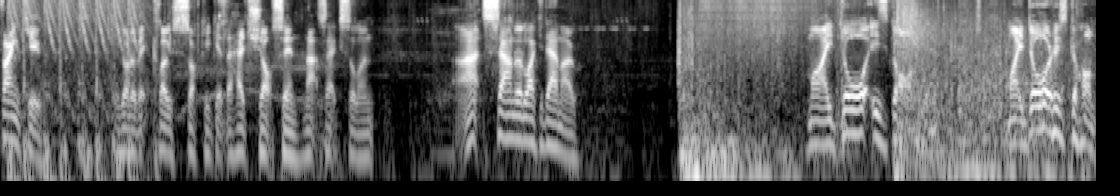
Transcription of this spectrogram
Thank you. You got a bit close, Socky. Get the headshots in. That's excellent. That sounded like a demo. My door is gone. My door is gone.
